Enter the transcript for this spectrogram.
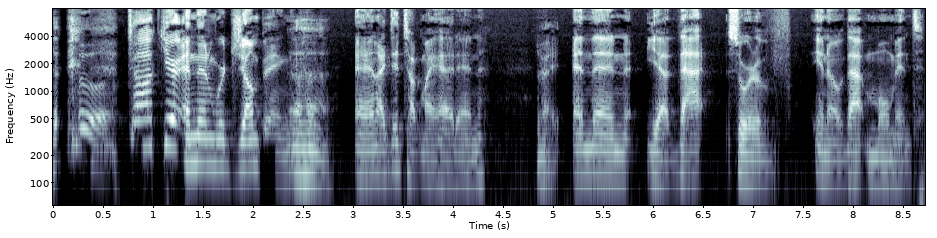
tuck your. And then we're jumping. Uh-huh. And I did tuck my head in. Right. And then, yeah, that sort of, you know, that moment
